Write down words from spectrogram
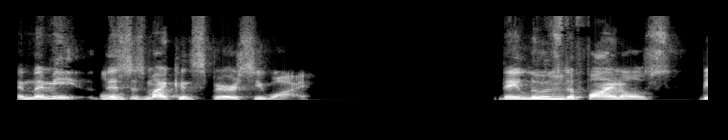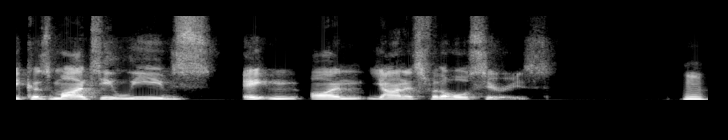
and let me yeah. this is my conspiracy why they lose mm-hmm. the finals because monty leaves Ayton on Giannis for the whole series mm-hmm.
